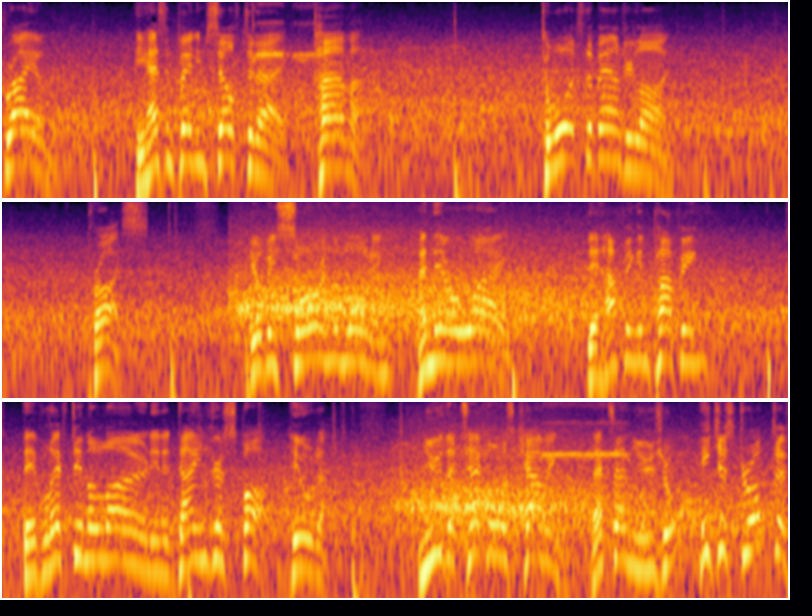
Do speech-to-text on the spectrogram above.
Graham. He hasn't been himself today. Palmer. Towards the boundary line. Price. He'll be sore in the morning, and they're away. They're huffing and puffing. They've left him alone in a dangerous spot. Hilda knew the tackle was coming. That's unusual. He just dropped it.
